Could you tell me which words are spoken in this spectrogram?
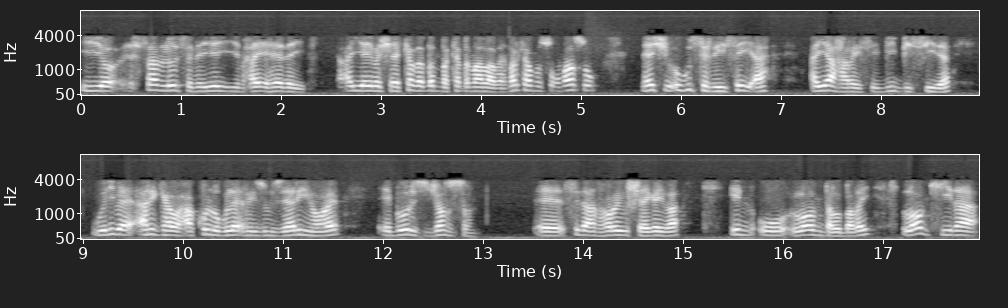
iyo ixsaan loo sameeyey iyo maxay aheeday ayayba sheekada dhanba ka dhamaan laadahay marka musuq maasuq meeshii ugu sarreysay ah ayaa haraysay b b c da weliba arrinkaa waxaa ku lugle ra'iisul wasaarihii hore ee boris johnson sidaan horey u sheegayba in uu loon dalbaday. Loonkiina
